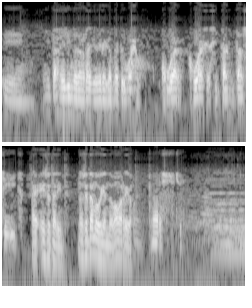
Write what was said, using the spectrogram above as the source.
Eh, y lindo la verdad que ver el campeonato uruguayo jugar, jugarse así tan, tan seguidito. Eso está lindo. Nos estamos viendo, vamos arriba. un abrazo,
